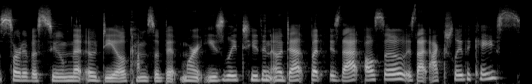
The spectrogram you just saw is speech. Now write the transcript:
sort of assume that Odile comes a bit more easily to you than Odette, but is that also is that actually the case?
